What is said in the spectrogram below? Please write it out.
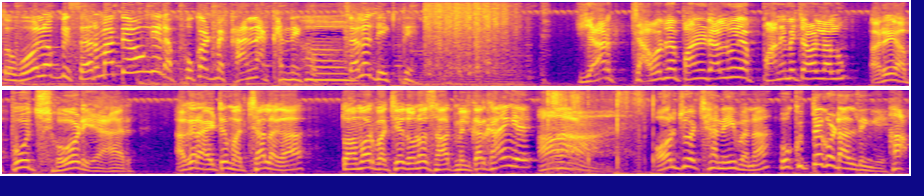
तो वो लोग भी शर्माते होंगे ना फुकट में खाना खाने को। चलो देखते हैं। यार चावल में पानी डालू या पानी में चावल डालू? अरे अपू छोड़ यार। अगर आइटम अच्छा लगा तो हम और बच्चे दोनों साथ मिलकर खाएँगे। हाँ। और जो अच्छा नहीं बना वो कुत्ते को डाल देंगे। हाँ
